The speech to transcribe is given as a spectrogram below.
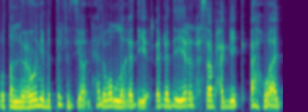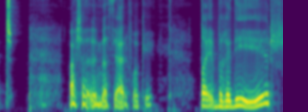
وطلعوني بالتلفزيون. هلا والله غدير. غدير الحساب حقك أهواج. عشان الناس يعرفوا okay. طيب غدير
